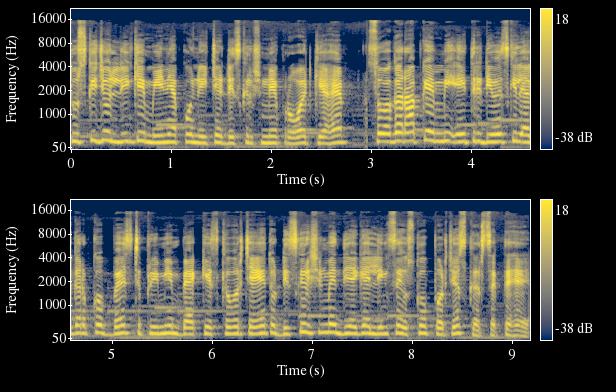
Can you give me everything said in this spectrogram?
तो उसकी जो लिंक है मैंने आपको नीचे डिस्क्रिप्शन में प्रोवाइड किया है। सो so, अगर आपके मी ए डिवाइस के लिए अगर आपको best premium back case cover चाहिए तो डिस्क्रिप्शन में दिए गए लिंक से उसको परचेस कर सकते हैं।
